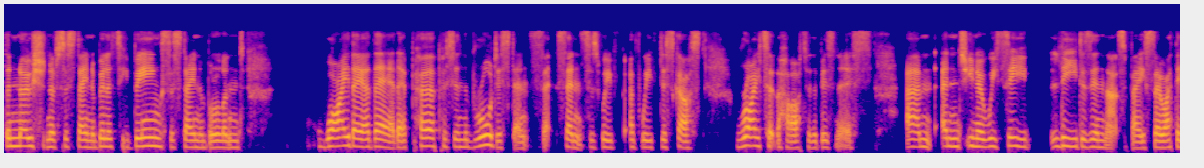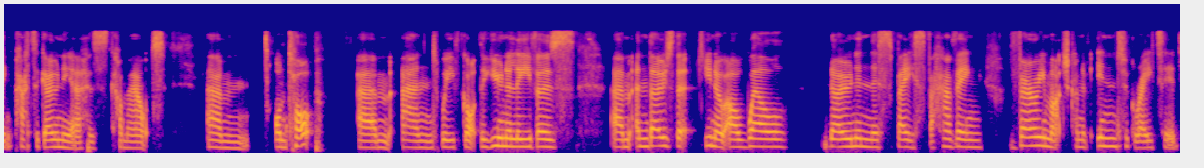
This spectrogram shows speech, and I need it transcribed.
the notion of sustainability being sustainable and why they are there, their purpose in the broadest sense, as we've as we've discussed, right at the heart of the business. Um, and you know, we see leaders in that space. So I think Patagonia has come out um, on top, um, and we've got the Unilevers, um, and those that you know are well known in this space for having very much kind of integrated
